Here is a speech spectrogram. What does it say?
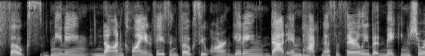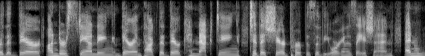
folks, meaning non client facing folks who aren't getting that impact necessarily, but making sure that they're understanding their impact, that they're connecting to the shared purpose of the organization. And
